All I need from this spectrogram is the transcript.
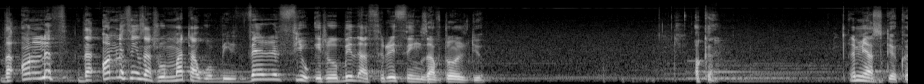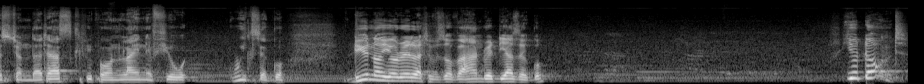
the, only, the only things that will matter will be very few. It will be the three things I've told you. Okay. Let me ask you a question that I asked people online a few weeks ago. Do you know your relatives of 100 years ago? You don't.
